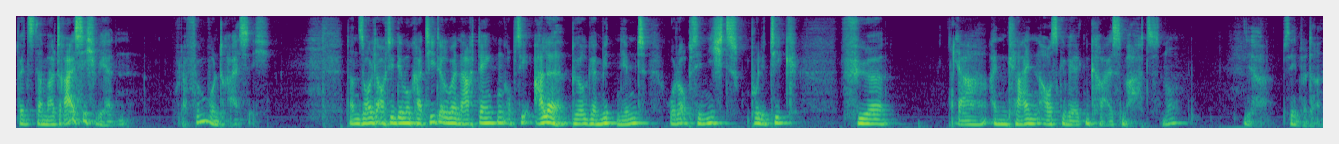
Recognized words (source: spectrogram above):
Wenn es dann mal 30 werden oder 35, dann sollte auch die Demokratie darüber nachdenken, ob sie alle Bürger mitnimmt oder ob sie nicht Politik für ja, einen kleinen ausgewählten Kreis macht. Ne? Ja, sehen wir dann.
